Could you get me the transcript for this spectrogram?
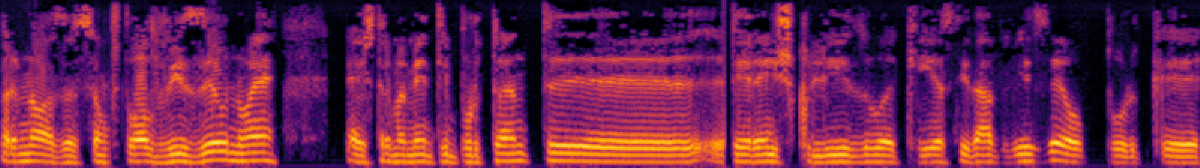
para nós, a São Futebol de Viseu, não é? É extremamente importante eh, terem escolhido aqui a cidade de Viseu, porque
